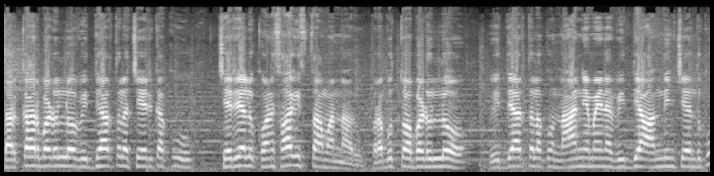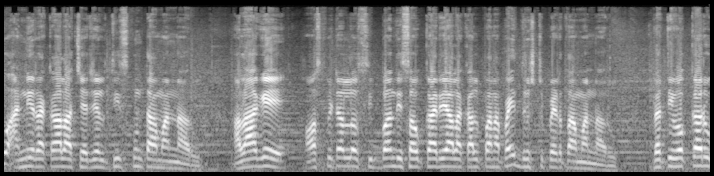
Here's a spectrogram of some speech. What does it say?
సర్కార్ బడుల్లో విద్యార్థుల చేరికకు చర్యలు కొనసాగిస్తామన్నారు. ప్రభుత్వ బడుల్లో విద్యార్థులకు నాణ్యమైన విద్య అందించేందుకు అన్ని రకాల చర్యలు తీసుకుంటామన్నారు. అలాగే హాస్పిటల్లో సిబ్బంది సౌకర్యాల కల్పనపై దృష్టి పెడతామన్నారు. ప్రతి ఒక్కరూ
